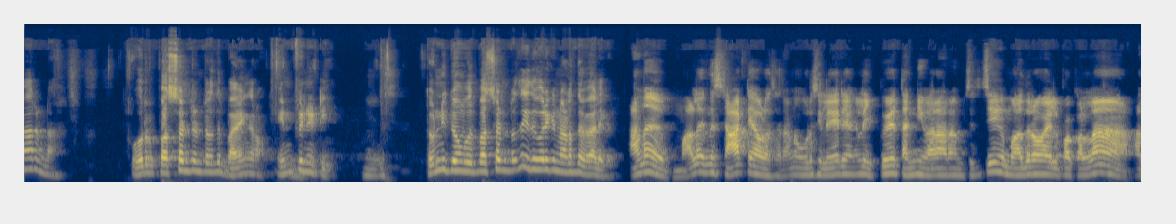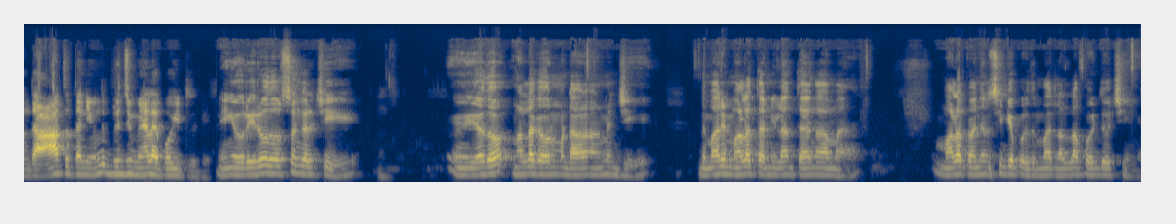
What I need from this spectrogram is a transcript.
வேற என்ன? ஒரு பர்சன்ட்ன்றது பயங்கரம். இன்ஃபினிட்டி ம். தொண்ணூத்தி ஒன்பது பர்சன்ட்ன்றது இது வரைக்கும் நடந்த வேலைகள். ஆனா மழை இன்னும் ஸ்டார்ட்டே ஆகல சார் ஆனா ஒரு சில ஏரியாங்கள்ல இப்பவே தண்ணி வர ஆரம்பிச்சிருச்சு. மதுரை வாயில் பக்கம்லாம் அந்த ஆத்து தண்ணி வந்து பிரிட்ஜ் மேல போயிட்டு இருக்கு நீங்கள் ஒரு இருபது வருஷம் கழிச்சு ஏதோ நல்ல கவர்மெண்ட் அமைஞ்சு இந்த மாதிரி மழை தண்ணிலாம் தேங்காமல் மழை பெஞ்சு சிங்கப்பூர் இது மாதிரி நல்லா போயிட்டு வச்சுங்க.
